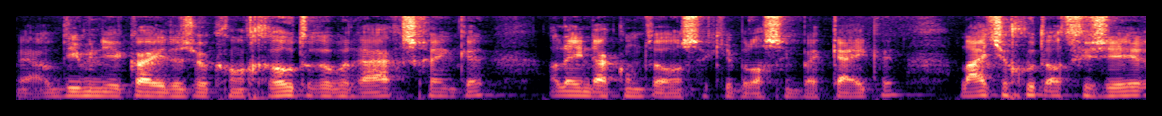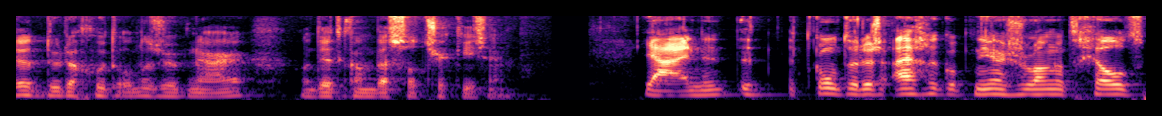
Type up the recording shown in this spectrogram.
ja, op die manier kan je dus ook gewoon grotere bedragen schenken. Alleen daar komt wel een stukje belasting bij kijken. Laat je goed adviseren, doe daar goed onderzoek naar, want dit kan best wel tricky zijn. Ja, en het, het komt er dus eigenlijk op neer, zolang het geld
